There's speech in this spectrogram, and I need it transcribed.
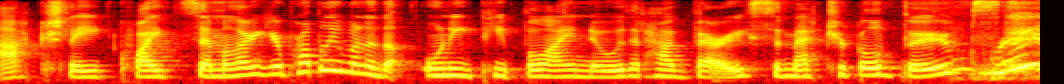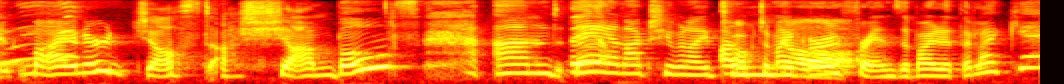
actually quite similar. You're probably one of the only people I know that have very symmetrical boobs. Really? Mine are just a shambles. And then actually when I talk to my not. girlfriends about it, they're like, yeah,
